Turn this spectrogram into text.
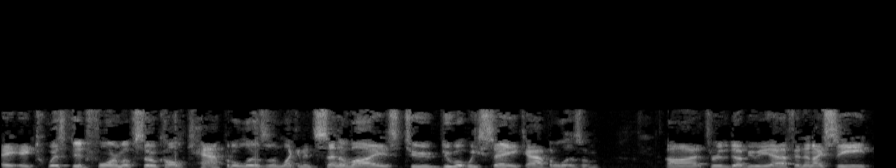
a, a twisted form of so-called capitalism, like an incentivized to do what we say capitalism, uh, through the WEF. And then I see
